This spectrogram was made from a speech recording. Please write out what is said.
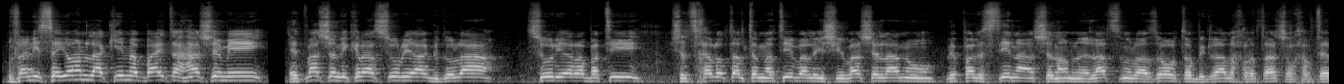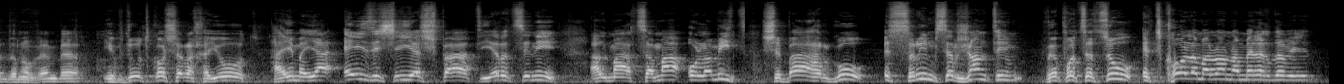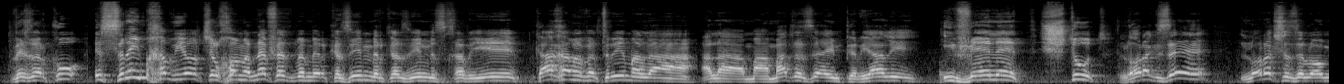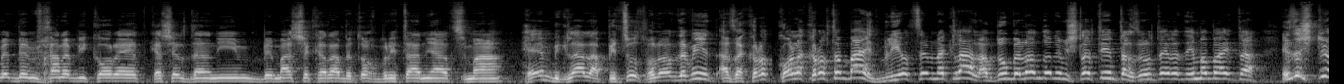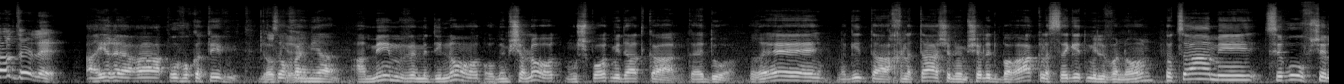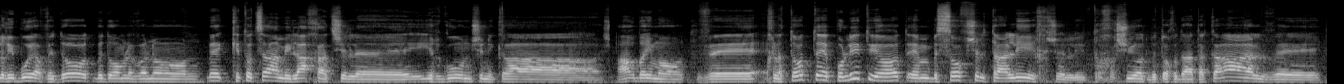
והניסיון להקים הבית ההאשמי, את מה שנקרא סוריה הגדולה, סוריה רבתי, שצריכה להיות אלטרנטיבה לישיבה שלנו בפלסטינה, שאנחנו נאלצנו לעזור אותה בגלל החלטה של כ"ט בנובמבר. איבדו את כושר החיות. האם היה איזושהי השפעה, תהיה רציני, על מעצמה עולמית שבה הרגו עשרים סרג'נטים ופוצצו את כל המלון המלך דוד? וזרקו עשרים חביות של חומר נפץ במרכזים מרכזיים מסחריים. ככה מוותרים על, ה, על המעמד הזה האימפריאלי? איוולת, שטות. לא רק זה, לא רק שזה לא עומד במבחן הביקורת כאשר דנים במה שקרה בתוך בריטניה עצמה, הם בגלל הפיצוץ ולא דוד, אז הקרות, כל עקרות הבית, בלי יוצא מן הכלל, עמדו בלונדון עם שלטים, תחזירו את הילדים הביתה. איזה שטויות אלה? העיר הערה פרובוקטיבית, לצורך okay. העניין. עמים ומדינות או ממשלות מושפעות מדעת קהל, כידוע. ראה, נגיד, את ההחלטה של ממשלת ברק לסגת מלבנון, כתוצאה מצירוף של ריבוי אבדות בדרום לבנון, כתוצאה מלחץ של אה, ארגון שנקרא ארבע אמהות, והחלטות אה, פוליטיות הן בסוף של תהליך של התרחשויות בתוך דעת הקהל,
